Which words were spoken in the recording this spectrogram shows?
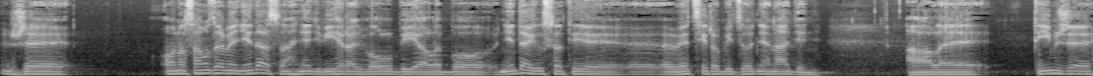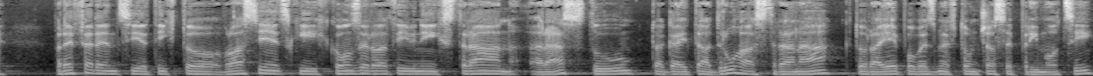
že ono samozrejme nedá sa hneď vyhrať voľby, alebo nedajú sa tie e, veci robiť zo dňa na deň. Ale tým, že preferencie týchto vlasteneckých konzervatívnych strán rastú, tak aj tá druhá strana, ktorá je povedzme v tom čase pri moci,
